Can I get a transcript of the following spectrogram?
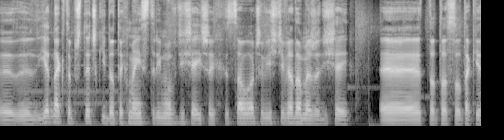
y, y, jednak te psztyczki do tych mainstreamów dzisiejszych są oczywiście wiadome, że dzisiaj y, to, to są takie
